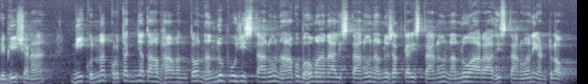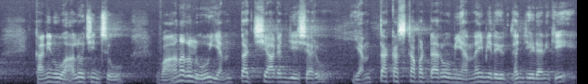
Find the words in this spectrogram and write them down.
విభీషణ నీకున్న కృతజ్ఞతాభావంతో నన్ను పూజిస్తాను నాకు బహుమానాలు ఇస్తాను నన్ను సత్కరిస్తాను నన్ను ఆరాధిస్తాను అని అంటున్నావు. కానీ నువ్వు ఆలోచించు వానరులు ఎంత త్యాగం చేశారు ఎంత కష్టపడ్డారు మీ అన్నయ్య మీద యుద్ధం చేయడానికి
